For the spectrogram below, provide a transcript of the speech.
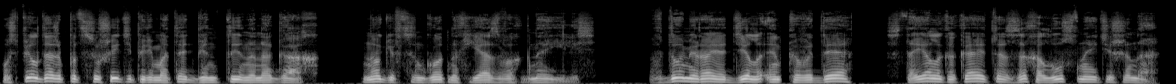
Успел даже подсушить и перемотать бинты на ногах. Ноги в цинготных язвах гноились. В доме райотдела НКВД стояла какая-то захолустная тишина.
